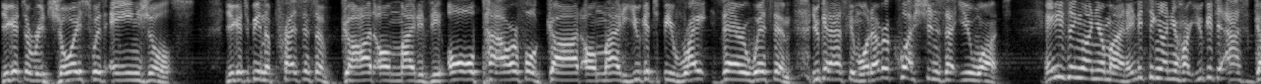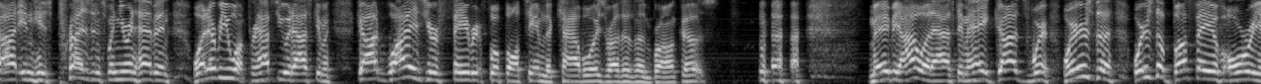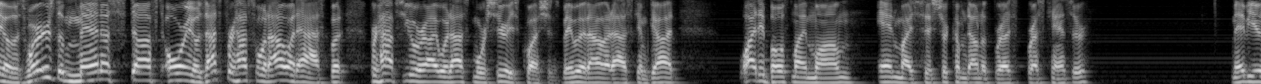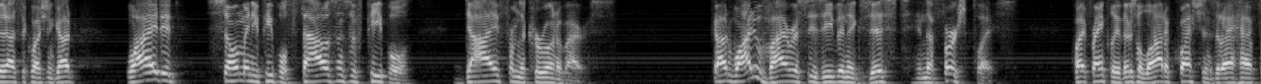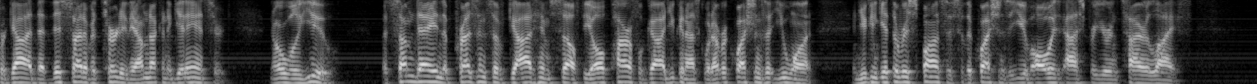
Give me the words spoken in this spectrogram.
You get to rejoice with angels. You get to be in the presence of God Almighty, the all powerful God Almighty. You get to be right there with Him. You can ask Him whatever questions that you want. Anything on your mind, anything on your heart, you get to ask God in His presence when you're in heaven, whatever you want. Perhaps you would ask Him, God, why is your favorite football team the Cowboys rather than the Broncos? Maybe I would ask him, "Hey, God's where? Where's the where's the buffet of Oreos? Where's the manna stuffed Oreos?" That's perhaps what I would ask. But perhaps you or I would ask more serious questions. Maybe I would ask him, "God, why did both my mom and my sister come down with breast breast cancer?" Maybe you would ask the question, "God, why did so many people, thousands of people, die from the coronavirus?" God, why do viruses even exist in the first place? Quite frankly, there's a lot of questions that I have for God that this side of eternity I'm not going to get answered, nor will you. But someday, in the presence of God Himself, the all powerful God, you can ask whatever questions that you want, and you can get the responses to the questions that you've always asked for your entire life.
